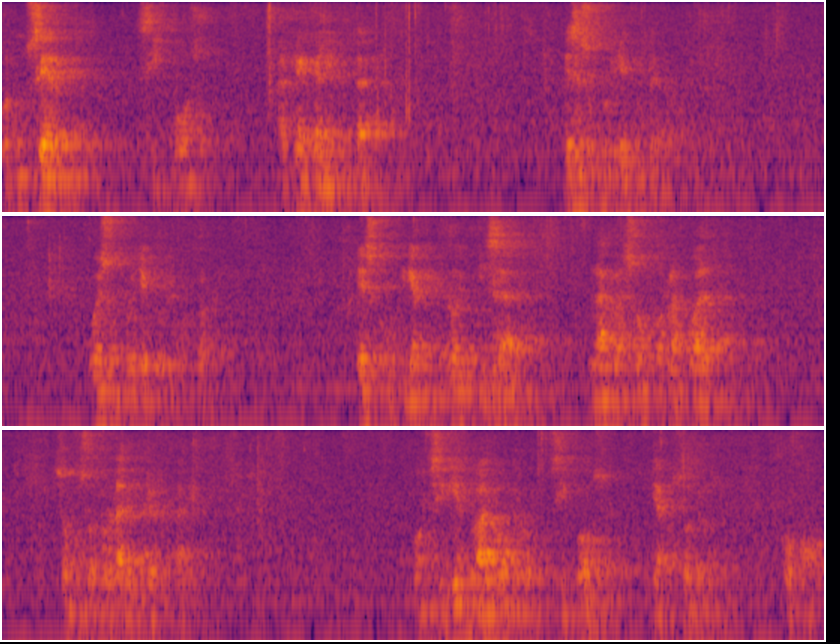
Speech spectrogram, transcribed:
con un ser sin voz al que hay que alimentar. Ese es un proyecto pedagógico o es un proyecto de control. Es, como diría Freud, quizá la razón por la cual somos otro lado del planeta concibiendo al otro sin voz y a nosotros como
